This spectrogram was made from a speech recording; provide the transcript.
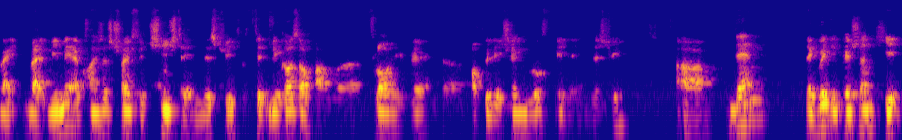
right? But we made a conscious choice to change the industry to fit because of our floor area and the population growth in the industry. Uh, then the Great Depression hit.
